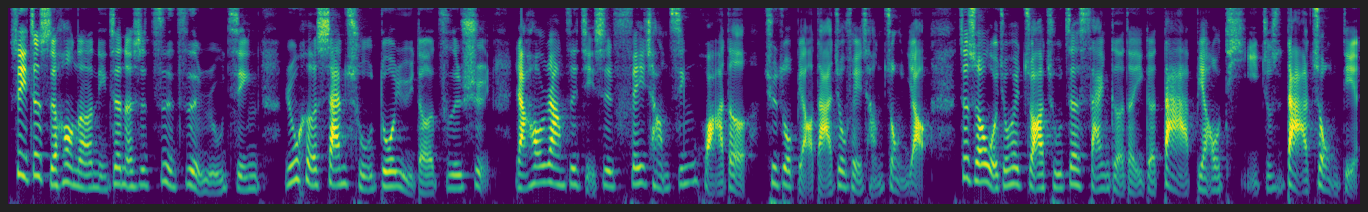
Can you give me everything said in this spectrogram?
所以这时候呢，你真的是字字如金，如何删除多余的资讯，然后让自己是非常精华的去做表达，就非常重要。这时候我就会抓出这三个的一个大标题，就是大重点，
